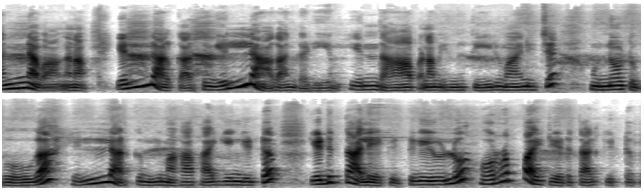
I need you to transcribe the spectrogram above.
തന്നെ വാങ്ങണം. എല്ലാ ആൾക്കാർക്കും എല്ലാം ആകാൻ കഴിയും. എന്താവണം എന്ന് തീരുമാനിച്ച് മുന്നോട്ട് പോവുക. എല്ലാവർക്കും ഈ മഹാഭാഗ്യം കിട്ടും എടുത്താലേ കിട്ടുകയുള്ളൂ. ഉറപ്പായിട്ട് എടുത്താൽ കിട്ടും.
